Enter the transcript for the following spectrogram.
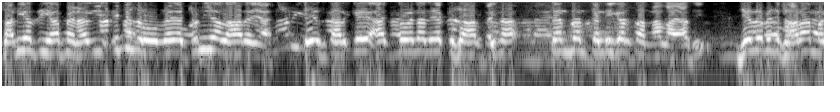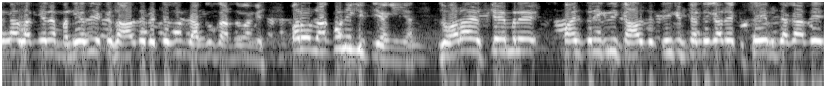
ਸਾਡੀਆਂ ਧੀਆਂ ਭੈਣਾਂ ਦੀ ਇੱਜ਼ਤ ਰੋਲ ਰਹੇ ਆ, ਚੁੰਨੀਆਂ ਲਾ ਰਹੇ ਆ। ਇਸ ਕਰਕੇ ਅੱਜ ਤੋਂ ਇਹਨਾਂ ਨੇ 1 ਸਾਲ ਪਹਿਲਾਂ ਤਿੰਨ ਦਿਨ ਚੰਡੀਗੜ੍ਹ ਧਰਨਾ ਲਾਇਆ ਸੀ। ਜਿਹਦੇ ਵਿੱਚ 18 ਮੰਗਾਂ ਸਾਡੀਆਂ ਨੇ ਮੰਨੀਆਂ ਸੀ, ਇੱਕ ਸਾਲ ਦੇ ਵਿੱਚ ਅਸੀਂ ਲਾਗੂ ਕਰ ਦੇਵਾਂਗੇ। ਪਰ ਉਹ ਲਾਗੂ ਨਹੀਂ ਕੀਤੀਆਂ ਗਈਆਂ। ਦੁਬਾਰਾ ਐਸਕੇਐਮ ਨੇ 5 ਤਰੀਕ ਦੀ ਕਾਲ ਦਿੱਤੀ ਕਿ ਚੰਡੀਗੜ੍ਹ ਇੱਕ ਸੇਫ ਜਗ੍ਹਾ ਤੇ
